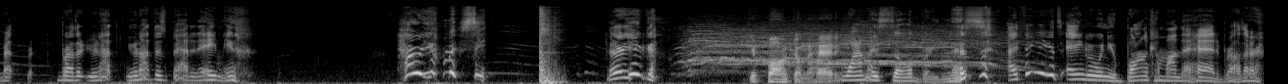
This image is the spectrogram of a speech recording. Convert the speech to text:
br- br- brother, you're not you're not this bad at aiming. How are you missing? There you go. Get bonked on the head. Why am I celebrating this? I think he gets angry when you bonk him on the head, brother.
